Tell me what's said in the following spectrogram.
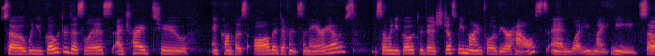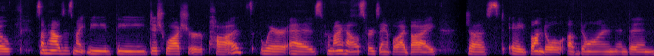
So when you go through this list, I tried to encompass all the different scenarios so when you go through this, just be mindful of your house and what you might need. So some houses might need the dishwasher pods, whereas for my house, for example, I buy just a bundle of Dawn and then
